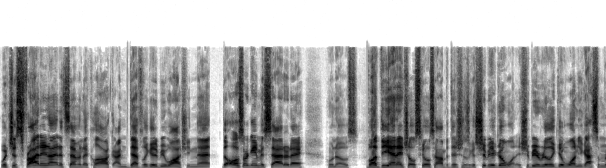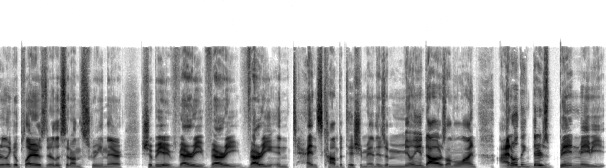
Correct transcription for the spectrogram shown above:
which is Friday night at 7 o'clock. I'm definitely going to be watching that. The All Star game is Saturday. Who knows? But the NHL skills competition should be a good one. It should be a really good one. You got some really good players. They're listed on the screen there. Should be a very, very, very intense competition, man. There's a million dollars on the line. I don't think there's been maybe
